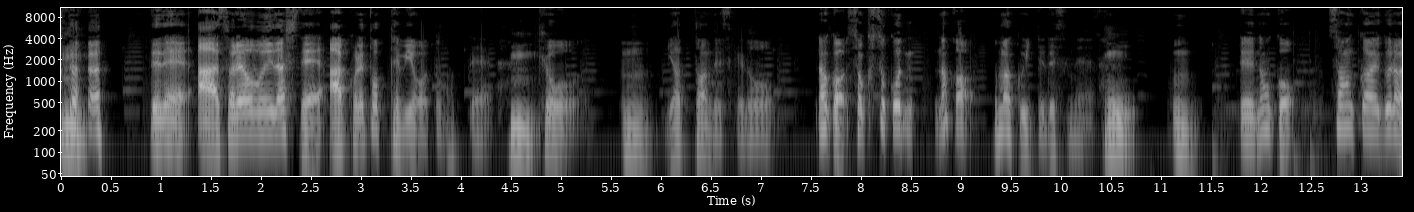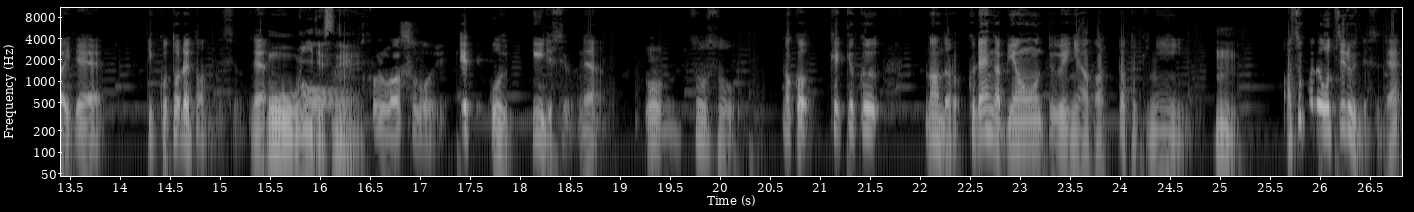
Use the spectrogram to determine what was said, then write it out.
うん。でね、あ、それを思い出して、あ、これ撮ってみようと思って、うん。今日、うん、やったんですけど、なんか、そこそこ、なんか、うまくいってですね。おううん。で、なんか、3回ぐらいで、1個取れたんですよね。おういいですね。それはすごい。結構いいですよね。うん。そうそう。なんか、結局、なんだろう、クレーンがビヨーンって上に上がった時に、うん。あそこで落ちるんですね。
